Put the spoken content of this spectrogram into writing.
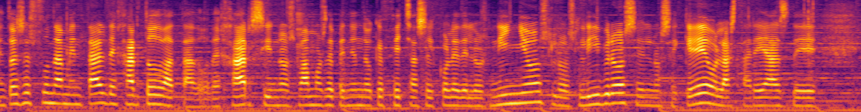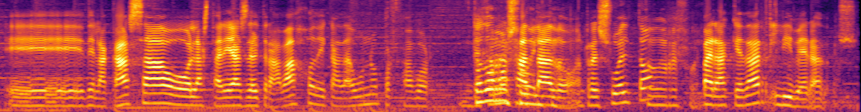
Entonces es fundamental dejar todo atado, dejar si nos vamos dependiendo qué fechas el cole de los niños, los libros, el no sé qué, o las tareas de, eh, de la casa o las tareas del trabajo de cada uno, por favor, todo resuelto. atado, resuelto, para quedar liberados.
